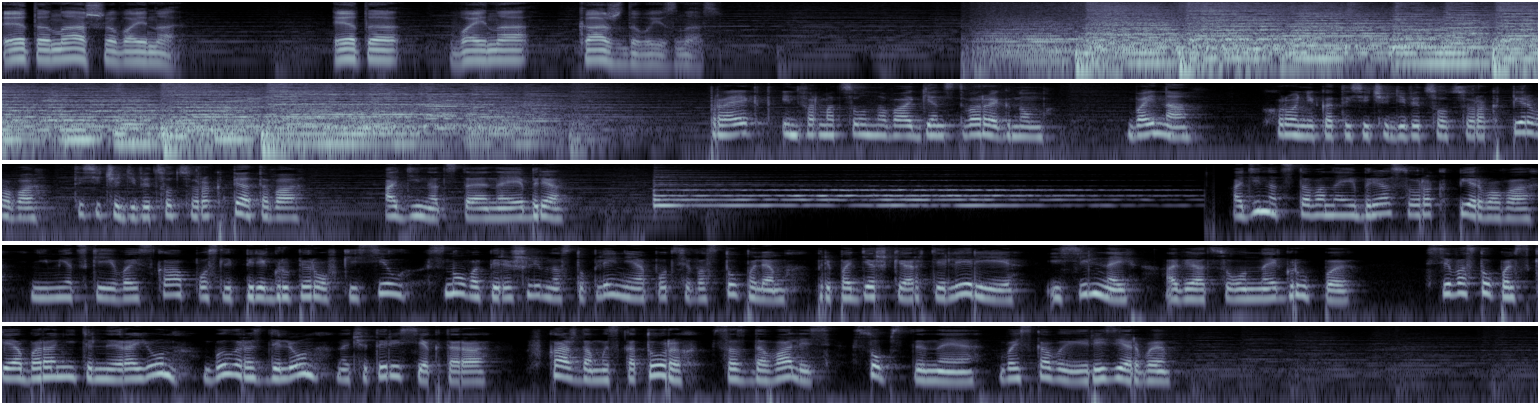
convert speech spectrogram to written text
Это наша война. Это война каждого из нас. Проект информационного агентства «Регнум». Война. Хроника 1941-1945. 11 ноября. 11 ноября 41-го немецкие войска после перегруппировки сил снова перешли в наступление под Севастополем при поддержке артиллерии и сильной авиационной группы. Севастопольский оборонительный район был разделен на четыре сектора, в каждом из которых создавались собственные войсковые резервы.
